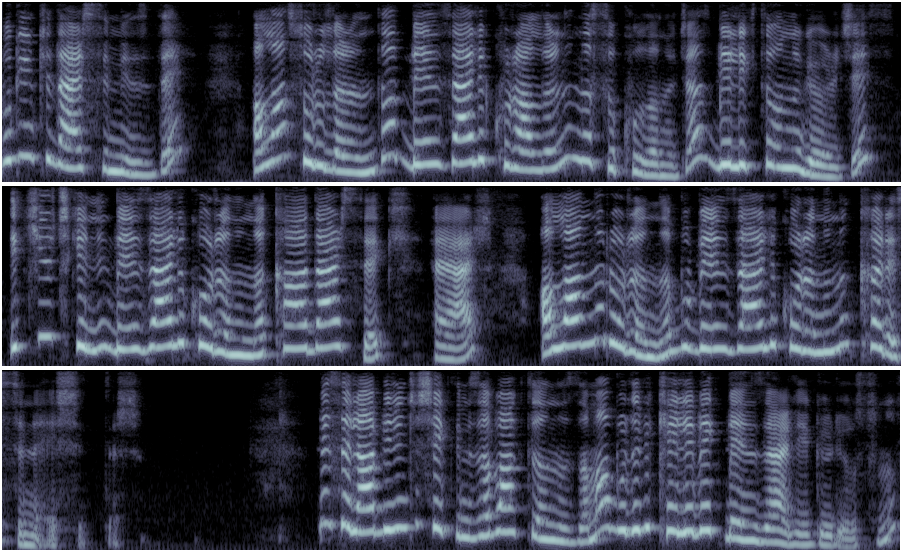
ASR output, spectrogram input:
Bugünkü dersimizde alan sorularında benzerlik kurallarını nasıl kullanacağız? Birlikte onu göreceğiz. İki üçgenin benzerlik oranına k dersek eğer alanlar oranı bu benzerlik oranının karesine eşittir. Mesela birinci şeklimize baktığınız zaman burada bir kelebek benzerliği görüyorsunuz.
